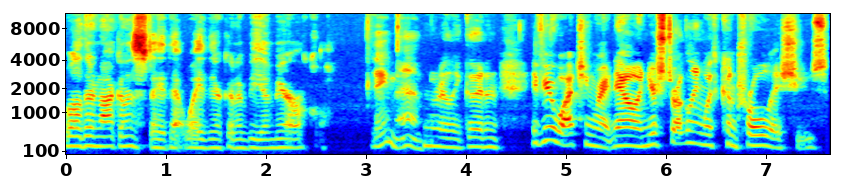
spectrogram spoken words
Well, they're not going to stay that way. They're going to be a miracle. Amen. Really good. And if you're watching right now and you're struggling with control issues,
